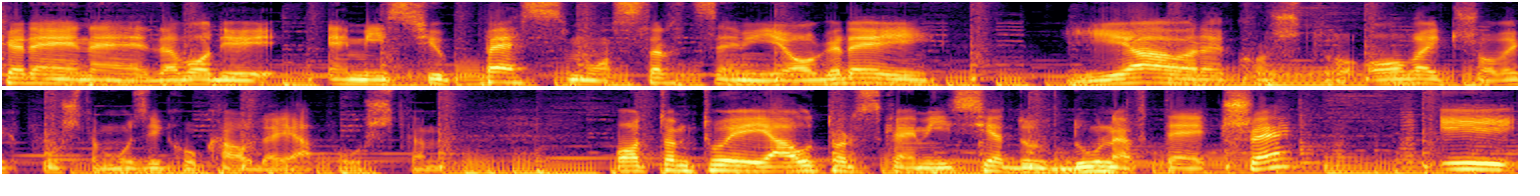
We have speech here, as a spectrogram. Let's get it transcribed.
krene da vodi emisiju pesmo Srce mi ogreji, ja reko što ovaj čovek pušta muziku kao da ja puštam. Potom tu je i autorska emisija Dunav teče i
